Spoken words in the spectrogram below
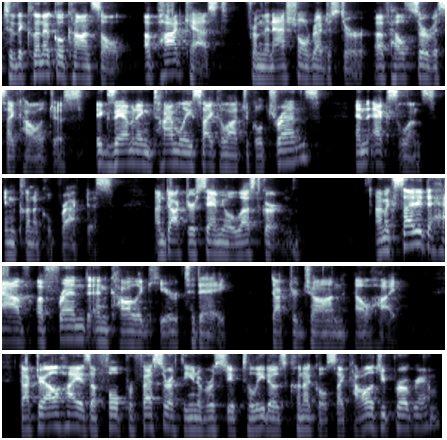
to the Clinical Consult, a podcast from the National Register of Health Service Psychologists, examining timely psychological trends and excellence in clinical practice. I'm Dr. Samuel Lustgarten. I'm excited to have a friend and colleague here today, Dr. Jon Elhai. Dr. Elhai is a full professor at the University of Toledo's clinical psychology program.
